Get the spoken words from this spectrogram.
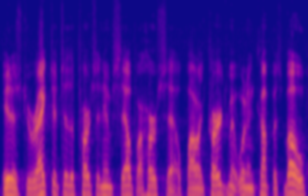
It is directed to the person himself or herself. While encouragement would encompass both,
